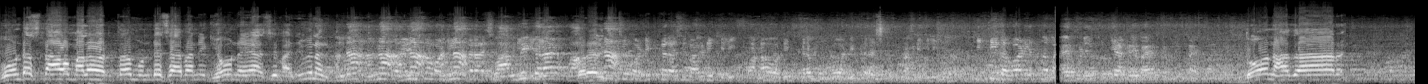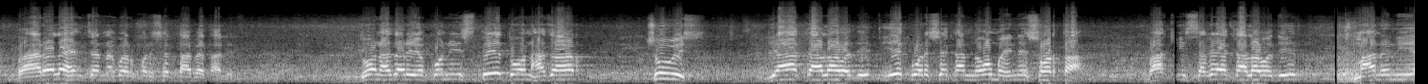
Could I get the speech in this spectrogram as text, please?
गोंडस नाव मला वाटतं मुंडे साहेबांनी घेऊ नये अशी माझी विनंती. बरं. ऑडिट करायची मागणी केली. महा ऑडिट करा मुंबई ऑडिट करायची मागणी केली. किती लवाड येतं बाहेर पडेल किती आकडे बाहेर पडतील काय दोन हजार बाराला ह्यांच्या नगर परिषद ताब्यात आले दोन हजार एकोणीस ते दोन हजार चोवीस. या कालावधीत एक वर्ष का नऊ महिने सोडता. बाकी सगळ्या कालावधीत माननीय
